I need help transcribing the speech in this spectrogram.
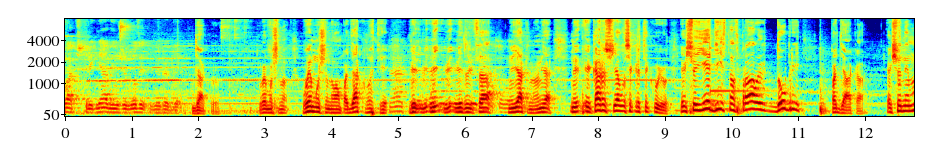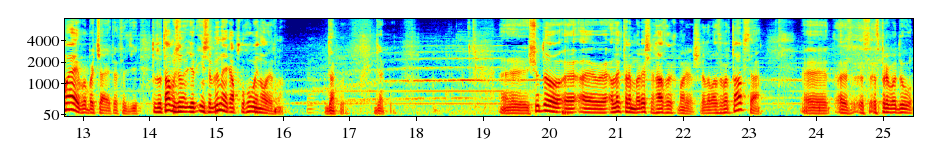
2-3 дня він вже возить туди людей. Дякую. Вимушено, вимушено вам подякувати Так, від, ну, від, від, від, ну, лиця. Ну як ну я ну, кажуть, що я лише критикую. Якщо є дійсно справи добрі, подяка. Якщо немає, вибачайте тоді, то там вже є інша людина, яка обслуговує належно. Дякую. Дякую. Е, Щодо е, е, електромереж і газових мереж, я до вас звертався з, приводу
